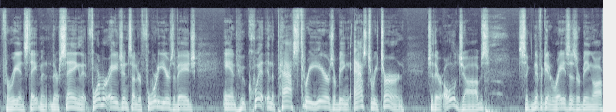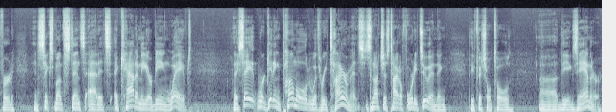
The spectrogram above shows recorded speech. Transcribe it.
for reinstatement. They're saying that former agents under 40 years of age and who quit in the past three years are being asked to return to their old jobs. Significant raises are being offered, and six month stints at its academy are being waived. They say we're getting pummeled with retirements. It's not just Title 42 ending, the official told uh, the examiner.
